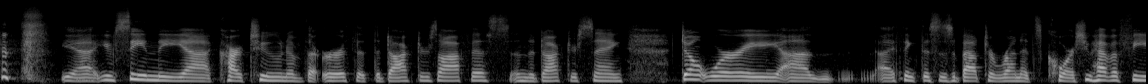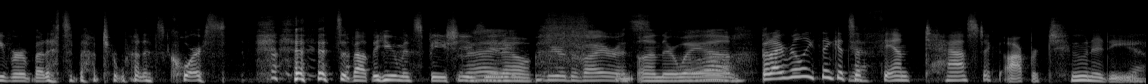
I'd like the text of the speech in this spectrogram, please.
yeah, yeah. You've seen the uh, cartoon of the Earth at the doctor's office, and the doctor's saying, don't worry. Um, I think this is about to run its course. You have a fever, but it's about to run its course. it's about the human species, right. you know. We're the virus. On their way oh. out. But I really think it's yeah. a fantastic opportunity. Yeah.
